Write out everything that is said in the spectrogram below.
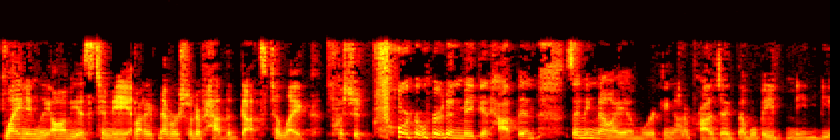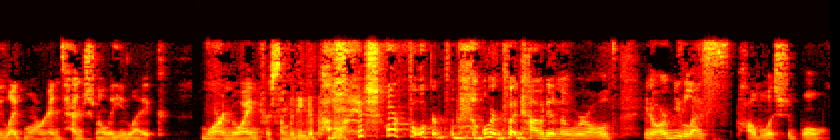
blindingly obvious to me, but I've never sort of had the guts to like push it forward and make it happen. So I think now I am working on a project that will be maybe be like more intentionally like more annoying for somebody to publish or, or, or put out in the world, you know, or be less publishable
